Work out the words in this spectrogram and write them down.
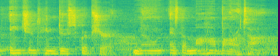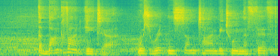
an ancient Hindu scripture known as the Mahabharata. The Bhagavad Gita was written sometime between the 5th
